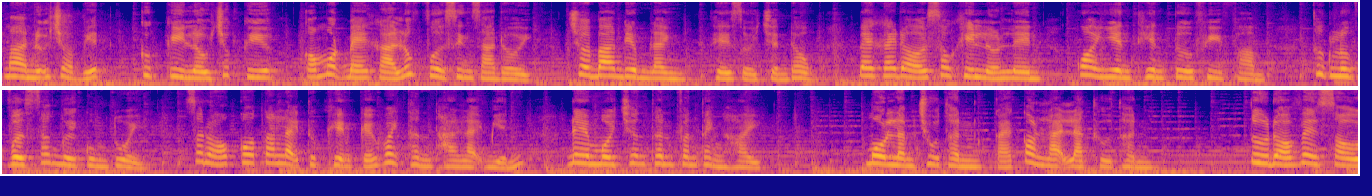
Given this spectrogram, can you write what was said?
Mà nữ cho biết, cực kỳ lâu trước kia, có một bé gái lúc vừa sinh ra đời, trời ban điềm lành, thế giới chấn động. Bé gái đó sau khi lớn lên, quả nhiên thiên tư phi phàm, thực lực vượt xa người cùng tuổi. Sau đó cô ta lại thực hiện kế hoạch thần thai lại biến, để một chân thân phân thành hai. Một làm chủ thần, cái còn lại là thứ thần. Từ đó về sau,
